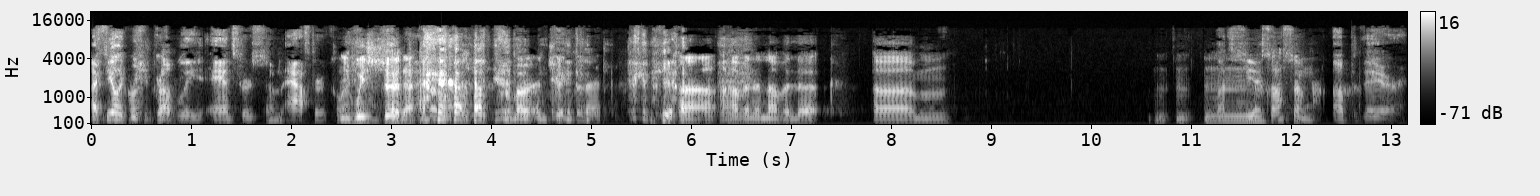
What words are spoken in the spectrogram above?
I feel like we should probably answer some after questions. We should promoting Chick Fil A. Yeah. Uh, having another look. Um, Let's see. I saw some up there.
